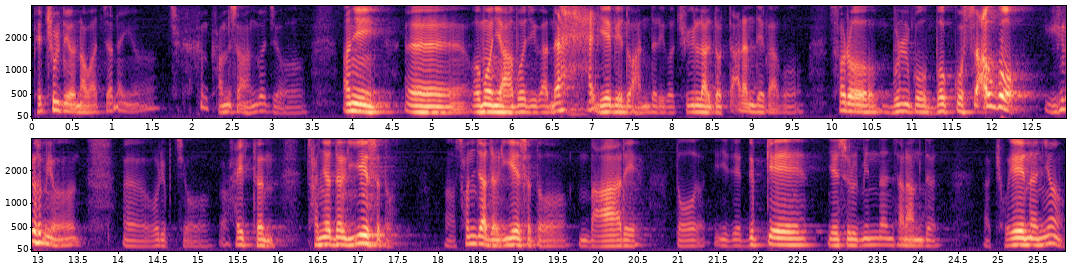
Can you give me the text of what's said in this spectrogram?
배출되어 나왔잖아요. 참 감사한 거죠. 아니 에, 어머니 아버지가 늘 예배도 안 드리고 주일날도 다른 데 가고 서로 물고 먹고 싸우고 이러면 어렵죠. 하여튼 자녀들 위해서도 어, 손자들 위해서도 말에 또 이제 늦게 예수를 믿는 사람들 어, 교회는요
